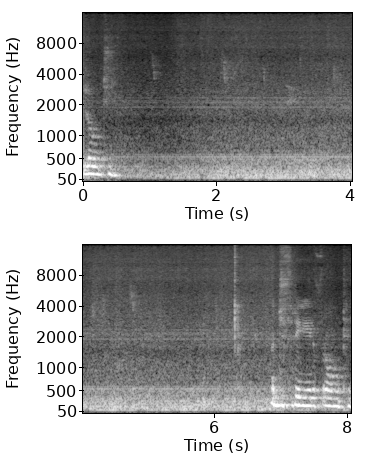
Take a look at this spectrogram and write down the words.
ਲਓ ਜੀ। ਅੱਜ ਫਰੇਰ ਪਰੌਂਠੇ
